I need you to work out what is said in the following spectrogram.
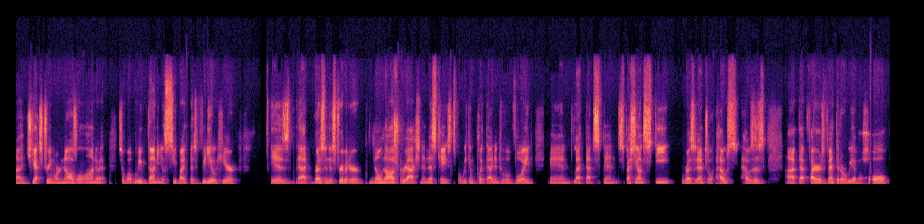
uh, jet stream or nozzle onto it. So what we've done, and you'll see by this video here, is that Bresnan distributor, no nozzle reaction in this case, but we can put that into a void and let that spin, especially on steep residential house houses. Uh, if that fire is vented or we have a hole,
